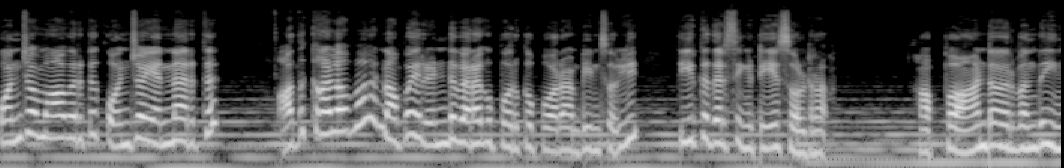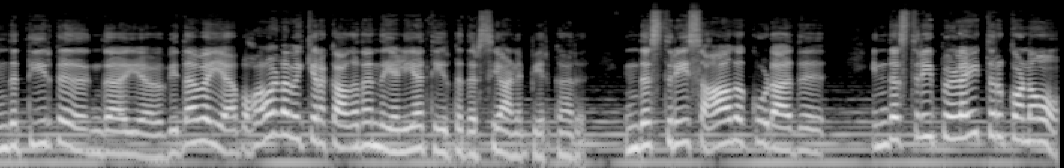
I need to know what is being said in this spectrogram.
கொஞ்சம் மாவு இருக்கு கொஞ்சம் எண்ணெய் இருக்கு. அதுக்கு அளவா நான் போய் ரெண்டு விறகு பொறுக்க போறேன் அப்படின்னு சொல்லி தீர்க்கதரிசிங்கிட்டயே சொல்றான் அப்போ ஆண்டவர் வந்து இந்த தீர்க்க இந்த விதவைய வாழ வைக்கிறக்காக தான் இந்த எளியா தீர்க்கதரிசி அனுப்பியிருக்காரு. இந்த ஸ்திரீ சாகக்கூடாது. இந்த ஸ்திரீ பிழைத்திருக்கணும்.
